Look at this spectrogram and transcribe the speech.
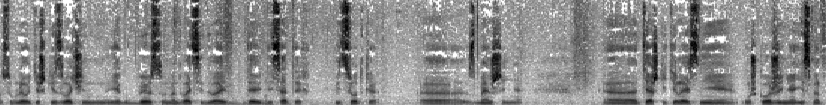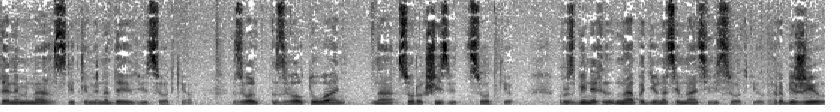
особливо тяжкі злочини, як вбивство, на 22,9% е, зменшення. Е, Тяжкі тілесні ушкодження і смертельними наслідками на 9%, зґвалтувань на 46%, розбійних нападів на 17%, грабежів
